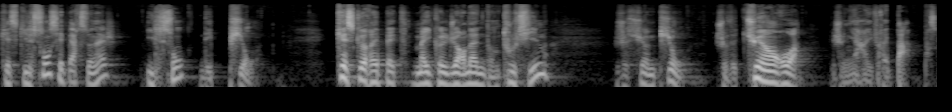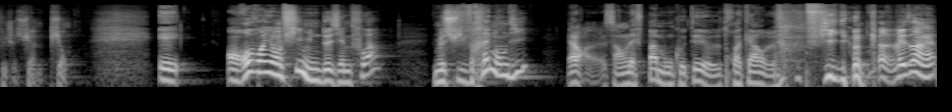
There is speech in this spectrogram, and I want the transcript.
qu'est-ce qu'ils sont ces personnages? Ils sont des pions. Qu'est-ce que répète Michael Jordan dans tout le film? Je suis un pion. Je veux tuer un roi. Je n'y arriverai pas parce que je suis un pion. Et en revoyant le film une deuxième fois, je me suis vraiment dit, alors ça enlève pas mon côté euh, trois quarts euh, figue, un quart raisin, hein.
